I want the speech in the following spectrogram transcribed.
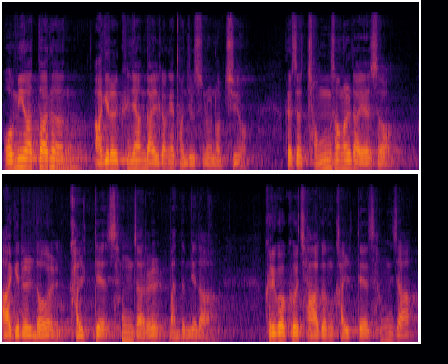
어미와 딸은 아기를 그냥 나일강에 던질 수는 없지요. 그래서 정성을 다해서 아기를 넣을 갈대 상자를 만듭니다. 그리고 그 작은 갈대 상자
